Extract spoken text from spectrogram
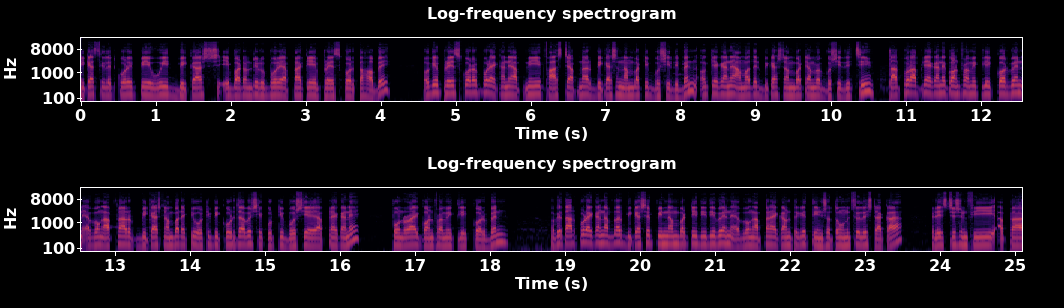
বিকাশ সিলেক্ট করে পে উইথ বিকাশ এই বাটনটির উপরে আপনাকে প্রেস করতে হবে। ওকে প্রেস করার পর এখানে আপনি ফার্স্টে আপনার বিকাশের নাম্বারটি বসিয়ে দিবেন। ওকে এখানে আমাদের বিকাশ নাম্বারটি আমরা বসিয়ে দিচ্ছি। তারপর আপনি এখানে কনফার্মে ক্লিক করবেন এবং আপনার বিকাশ নাম্বার একটি ওটিপি কোড যাবে সেই কোডটি বসিয়ে আপনি এখানে পুনরায় কনফার্মে ক্লিক করবেন। ওকে, তারপর এখানে আপনার বিকাশের পিন নাম্বারটি দিয়ে দিবেন এবং আপনার অ্যাকাউন্ট থেকে তিনশত উনচল্লিশ টাকা রেজিস্ট্রেশন ফি আপনার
